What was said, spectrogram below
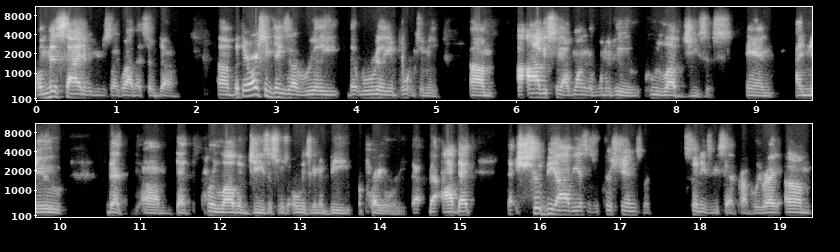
on this side of it, you're just like, wow, that's so dumb. Um, but there are some things that are really that were really important to me. Um, obviously, I wanted a woman who who loved Jesus, and I knew that um, that her love of Jesus was always going to be a priority. That that, uh, that that should be obvious as Christians, but still needs to be said, probably right. Um,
